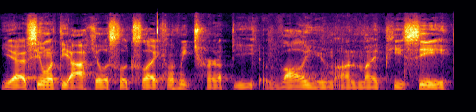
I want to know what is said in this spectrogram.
yeah, I've seen what the Oculus looks like. Let me turn up the volume on my PC.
